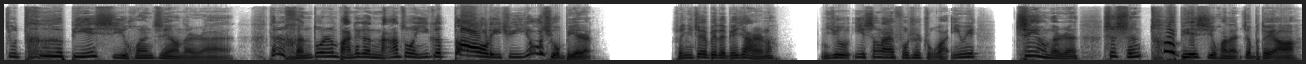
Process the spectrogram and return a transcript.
就特别喜欢这样的人。但是很多人把这个拿作一个道理去要求别人，说你这辈子别嫁人了，你就一生来服侍主吧，因为。这样的人是神特别喜欢的，这不对啊！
